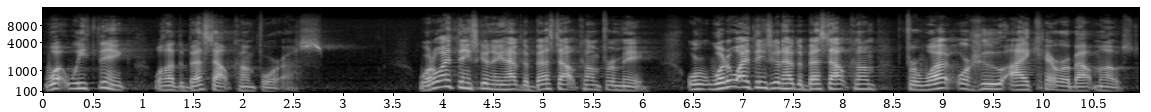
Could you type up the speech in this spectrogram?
what we think will have the best outcome for us. What do I think is going to have the best outcome for me? Or what do I think is going to have the best outcome for what or who I care about most?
